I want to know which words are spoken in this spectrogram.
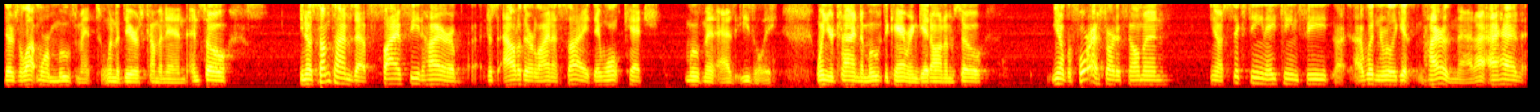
there's a lot more movement when the deer is coming in, and so. You know, sometimes at five feet higher, just out of their line of sight, they won't catch movement as easily when you're trying to move the camera and get on them. So, you know, before I started filming, you know, 16, 18 feet, I, I wouldn't really get higher than that. I, I had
